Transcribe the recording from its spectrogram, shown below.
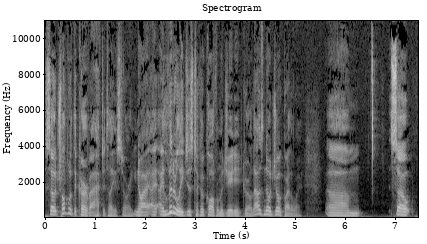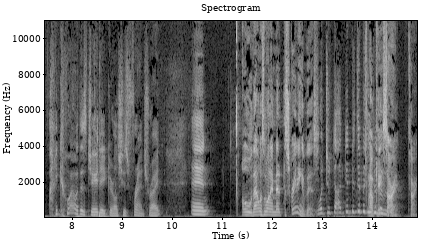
So Trouble with the Curve. I have to tell you a story. You know, I, I- I literally just took a call from a JDate girl. That was no joke, by the way. Um, so I go out with this JDate girl. She's French, right? And Oh, that was the one I met at the screening of this. what you Okay, sorry, sorry.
